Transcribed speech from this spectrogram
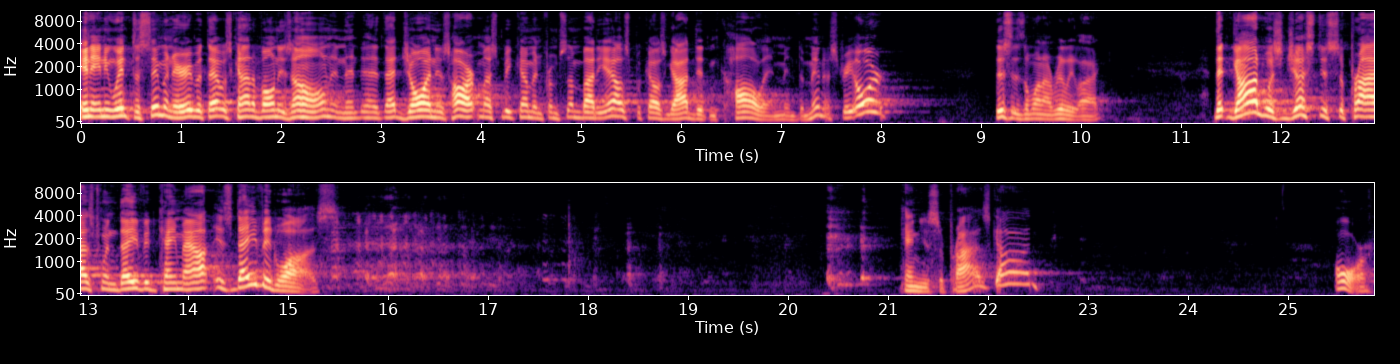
And, and he went to seminary, but that was kind of on his own. And that, uh, that joy in his heart must be coming from somebody else because God didn't call him into ministry. Or, this is the one I really like that God was just as surprised when David came out as David was. Can you surprise God? Or,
